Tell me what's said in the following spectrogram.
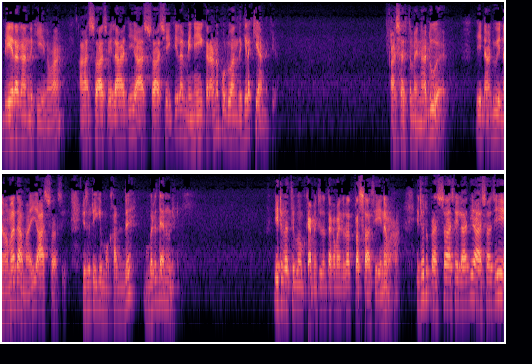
බේර ගන්න කියනවා ආශ්වාස වෙලාවේදී ආශ්වාසය කියලා මෙනෙහි කරන්න පුළුවන්ද කියලා කියන්න කියලා. ආශ්වාස තමයි නඩුව. ඒ නඩුවේ නම තමයි ආශ්වාසය. ඒකට ඒකේ මොකද්ද උඹට දැනුනේ? ඊට පස්සේ මම කැමති නැත්නම් කැමති නැත්නම් ප්‍රසවාසය එනවා. ඒකට ප්‍රසවාසයලාදී ආශාසයේ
